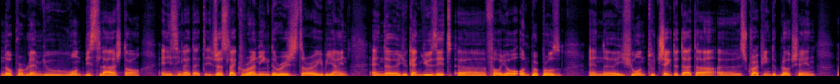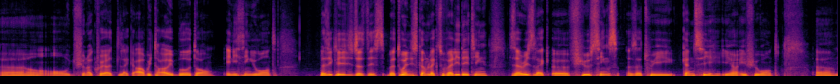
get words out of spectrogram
no problem. You won't be slashed or anything like that. It's just like running the registry behind, and uh, you can use it uh, for your own purpose. And uh, if you want to check the data, uh, scrapping the blockchain, uh, or if you want to create like arbitrary bot or anything you want, basically it's just this. But when it comes like to validating, there is like a few things that we can see here if you want um,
